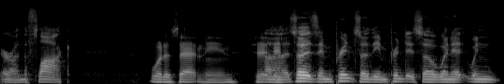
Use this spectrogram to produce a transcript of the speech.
or on the flock. What does that mean? It- Uh, it- so it's imprint. So the imprint. So when it when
